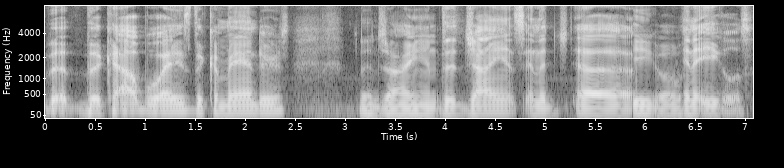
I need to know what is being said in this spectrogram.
the Cowboys, the Commanders, the Giants, the Giants, and the uh, Eagles. and the Eagles.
